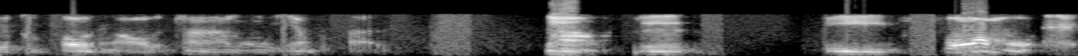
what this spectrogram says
we're composing all the time when we improvise. Now the the formal act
